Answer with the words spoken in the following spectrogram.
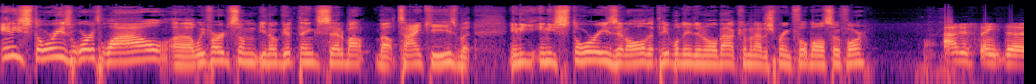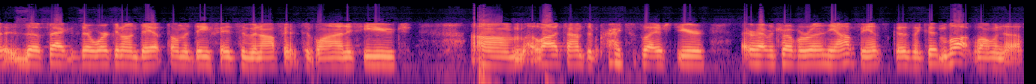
Any stories worthwhile? Uh, we've heard some, you know, good things said about about Ty Keyes, but any any stories at all that people need to know about coming out of spring football so far? I just think the the fact that they're working on depth on the defensive and offensive line is huge. Um, a lot of times in practice last year, they were having trouble running the offense because they couldn't block long enough.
